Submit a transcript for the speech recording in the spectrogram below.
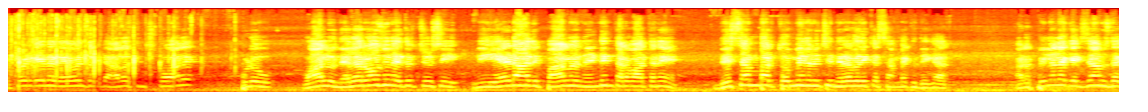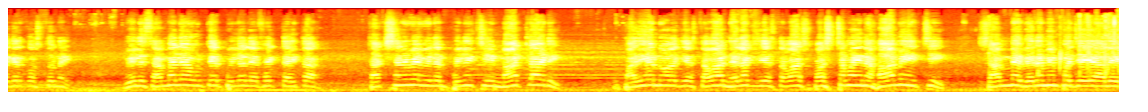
ఇప్పటికైనా రేవంత్ రెడ్డి ఆలోచించుకోవాలి. ఇప్పుడు వాళ్ళు నెల రోజులు ఎదురు చూసి నీ ఏడాది పాలన నిండిన తర్వాతనే డిసెంబర్ తొమ్మిది నుంచి నిరవధిక సమ్మెకు దిగారు. అక్కడ పిల్లలకు ఎగ్జామ్స్ దగ్గరికి వస్తున్నాయి. వీళ్ళు సమ్మెలో ఉంటే పిల్లలు ఎఫెక్ట్ అవుతారు. తక్షణమే వీళ్ళని పిలిచి మాట్లాడి పదిహేను రోజులకు చేస్తావా నెలకు చేస్తావా స్పష్టమైన హామీ ఇచ్చి సమ్మె విరమింపజేయాలి.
